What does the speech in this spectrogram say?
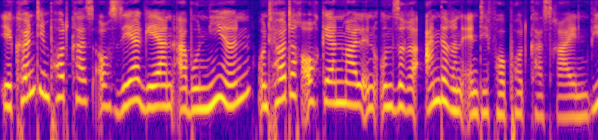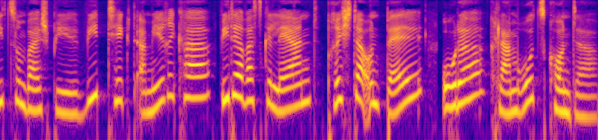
Ihr könnt den Podcast auch sehr gern abonnieren und hört doch auch gern mal in unsere anderen NTV-Podcasts rein, wie zum Beispiel Wie tickt Amerika, Wieder was gelernt, Brichter und Bell oder Klammroths Konter.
